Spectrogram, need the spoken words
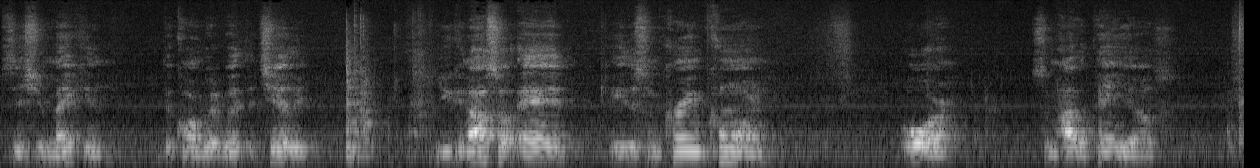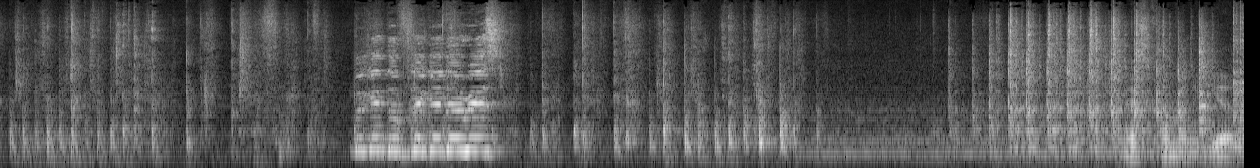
since you're making the cornbread with the chili, you can also add either some cream corn or some jalapenos. Look at the flick of the wrist. That's coming together.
